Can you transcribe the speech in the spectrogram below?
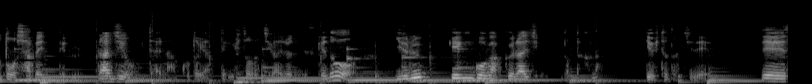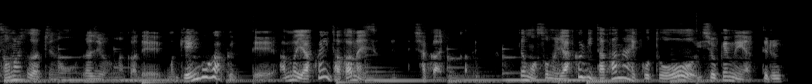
こ、とを喋ってるラジオみたいなことをやってる人たちがいるんですけど、ゆる言語学ラジオだったかなっていう人たちで。で、その人たちのラジオの中で、まあ、言語学ってあんま役に立たないですよね。社会の中で。でもその役に立たないことを一生懸命やってる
